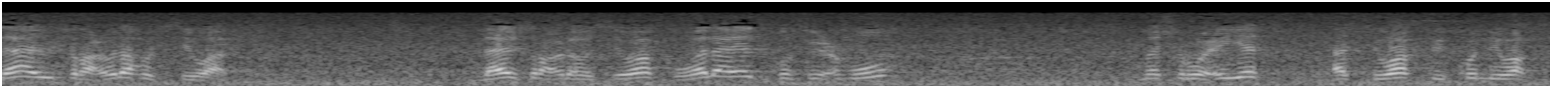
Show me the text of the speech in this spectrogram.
لا يشرع له السواك. لا يشرع له السواك ولا يدخل في عموم مشروعية السواك في كل وقت.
